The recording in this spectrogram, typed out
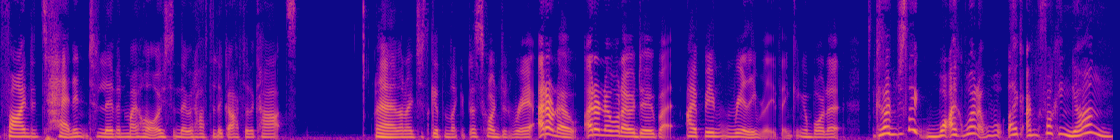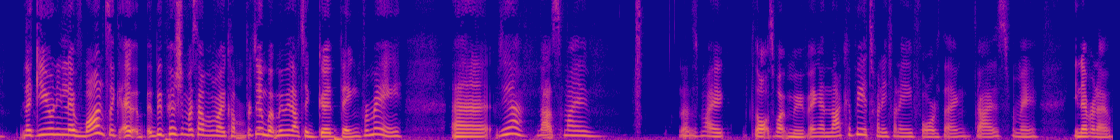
find a tenant to live in my house, and they would have to look after the cats. Um, and I just give them like a discounted rate. I don't know. I don't know what I would do, but I've been really, really thinking about it because I'm just like, what, like, what, like, I'm fucking young. Like, you only live once. Like, I'd be pushing myself in my comfort zone, but maybe that's a good thing for me. Uh, yeah, that's my, that's my thoughts about moving, and that could be a 2024 thing, guys. For me, you never know.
